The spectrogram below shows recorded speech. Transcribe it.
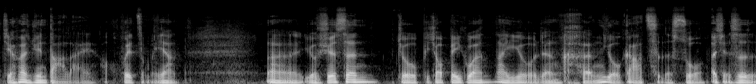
解放军打来会怎么样？那有学生。就比较悲观，那也有人很有尬词的说，而且是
